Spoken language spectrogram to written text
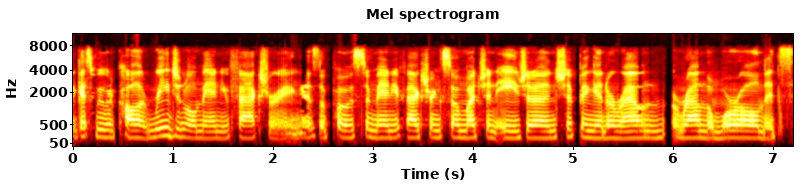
I guess we would call it regional manufacturing as opposed to manufacturing so much in Asia and shipping it around around the world. It's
